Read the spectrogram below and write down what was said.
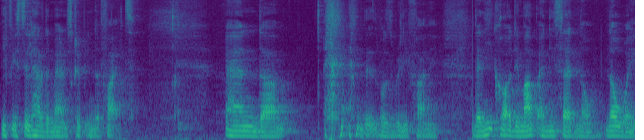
if he still have the manuscript in the files. And um, it was really funny. Then he called him up and he said, no, no way.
